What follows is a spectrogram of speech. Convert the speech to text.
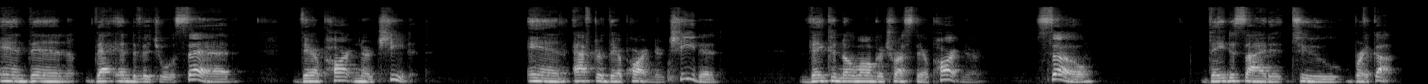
And then that individual said their partner cheated. And after their partner cheated, they could no longer trust their partner. So they decided to break up.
